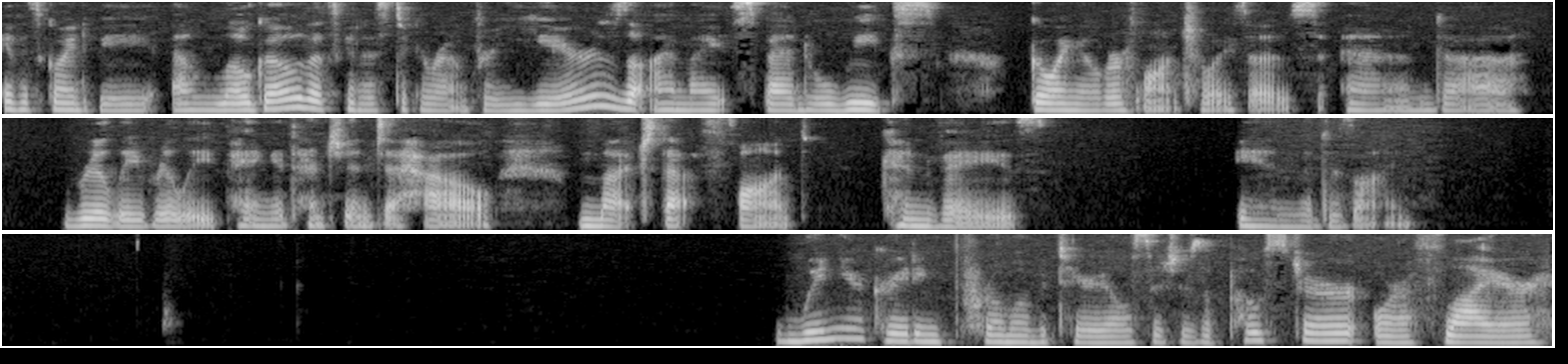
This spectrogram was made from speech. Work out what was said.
If it's going to be a logo that's going to stick around for years, I might spend weeks going over font choices and uh, really, really paying attention to how much that font conveys in the design. When you're creating promo materials such as a poster or a flyer,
